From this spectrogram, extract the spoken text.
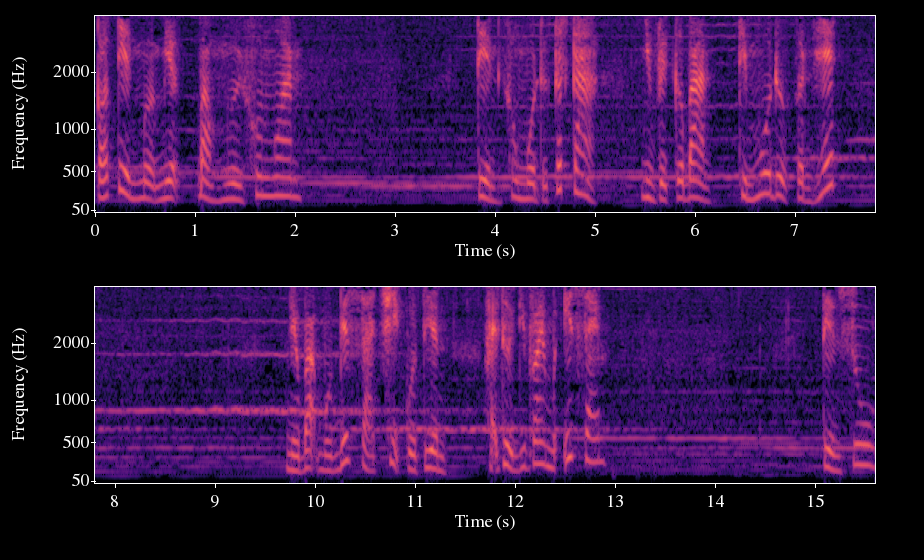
có tiền mở miệng bảo người khôn ngoan. Tiền không mua được tất cả, nhưng về cơ bản thì mua được gần hết. Nếu bạn muốn biết giá trị của tiền, hãy thử đi vay một ít xem. Tiền xu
